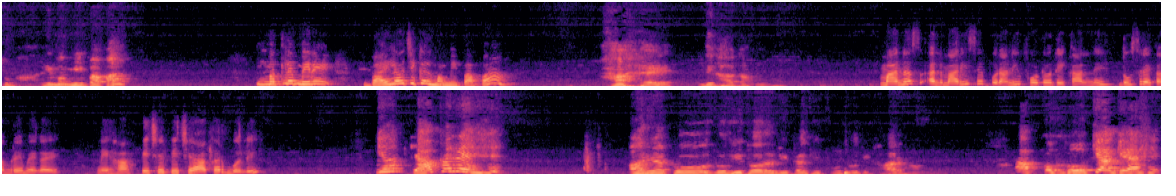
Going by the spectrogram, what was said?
तुम्हारे मम्मी पापा? मतलब मेरे बायोलॉजिकल मम्मी पापा? हाँ है दिखाता हूँ। मानस अलमारी से पुरानी फ़ोटो निकालने दूसरे कमरे में गए। नेहा पीछे पीछे आकर बोली यह क्या कर रहे हैं? आर्या को रोहित और अनीता की फ़ोटो दिखा रहा हूँ। आपको हो क्या गया है?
